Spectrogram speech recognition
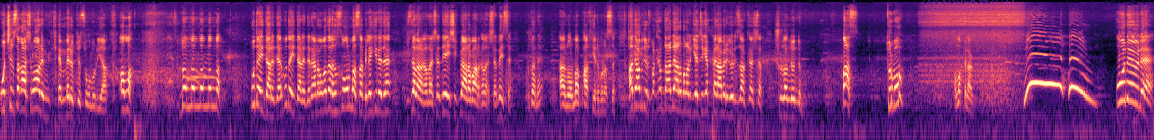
O çıksa karşıma var ya mükemmel ötesi olur ya. Allah. Lan lan lan lan lan. Bu da idare eder, bu da idare eder. Yani o kadar hızlı olmasa bile yine de güzel arkadaşlar. Değişik bir araba arkadaşlar. Neyse. Burada ne? Ha normal park yeri burası. Hadi abi diyoruz. Bakalım daha ne arabalar gelecek hep beraber göreceğiz arkadaşlar. Şuradan döndüm. Bas. Turbo. Allah belanı. O ne öyle?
